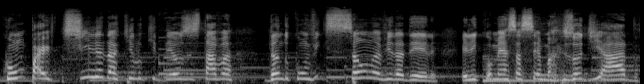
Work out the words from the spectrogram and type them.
compartilha daquilo que Deus estava dando convicção na vida dele, ele começa a ser mais odiado.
